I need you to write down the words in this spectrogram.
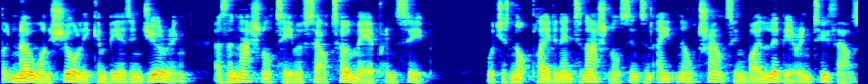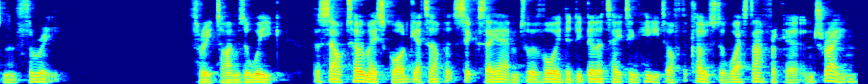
but no one surely can be as enduring as the national team of Sao Tome e Principe, which has not played an international since an 8 0 trouncing by Libya in 2003. Three times a week, the Sao Tome squad get up at 6am to avoid the debilitating heat off the coast of West Africa and train,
